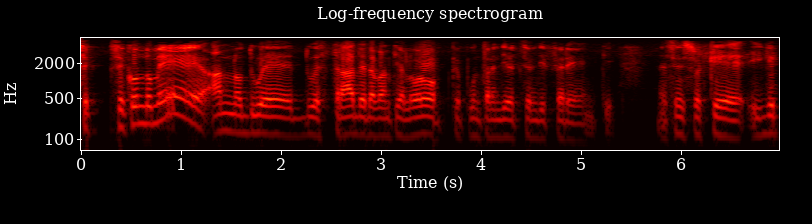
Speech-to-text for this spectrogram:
Se, secondo me hanno due, due, strade davanti a loro che puntano in direzioni differenti, nel senso che i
